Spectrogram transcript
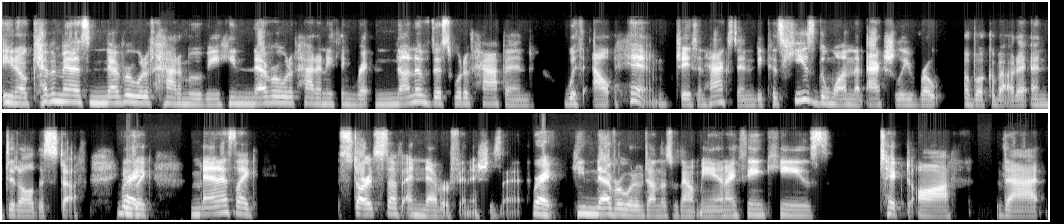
you know, Kevin Mannis never would have had a movie. He never would have had anything written. None of this would have happened without him, Jason Haxton, because he's the one that actually wrote a book about it and did all this stuff. He's Right. like, Mannis like starts stuff and never finishes it. right. He never would have done this without me. And I think he's ticked off that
